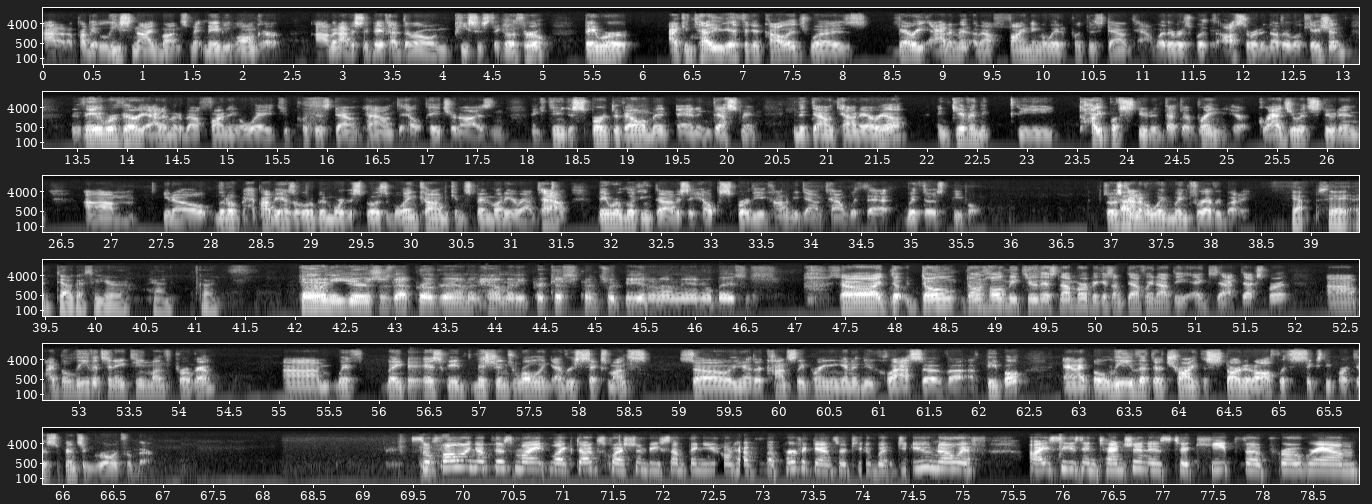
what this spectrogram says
I don't know, probably at least nine months, maybe longer. Um, and obviously, they've had their own pieces to go through. They were, I can tell you, Ithaca College was very adamant about finding a way to put this downtown, whether it was with us or at another location. They were very adamant about finding a way to put this downtown to help patronize and, and continue to spur development and investment in the downtown area. And given the, the type of student that they're bringing here, graduate student, um, you know, little probably has a little bit more disposable income, can spend money around town. They were looking to obviously help spur the economy downtown with that, with those people. So it's kind of a win-win for everybody. Yeah. Say, uh, Doug, I see your hand. Go ahead. So how many years is that program and how many participants would be in it on an annual basis? So I do, don't don't hold me to this number because I'm definitely not the exact expert. Um, I believe it's an 18 month program um, with basically admissions rolling every six months. So you know they're constantly bringing in a new class of, uh, of people, and I believe that they're trying to start it off with 60 participants and grow it from there. So following up, this might, like Doug's question, be something you don't have a perfect answer to, but do you know if IC's intention is to keep the program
